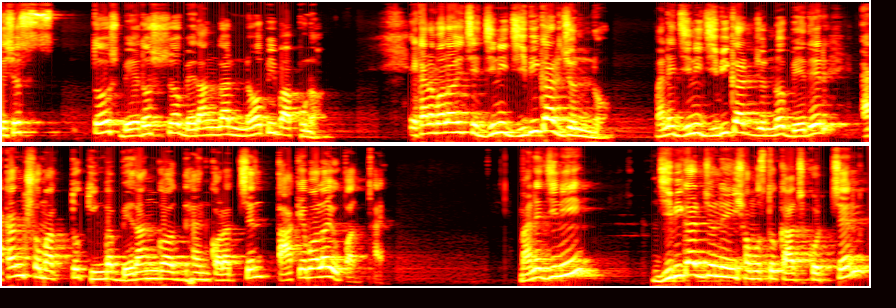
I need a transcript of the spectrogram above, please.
দেশস্থ বেদস্য বেদাঙ্গার নপি বা পুনঃ। এখানে বলা হয়েছে, যিনি জীবিকার জন্য মানে যিনি জীবিকার জন্য বেদের একাংশ মাত্র কিংবা বেদাঙ্গ অধ্যয়ন করাচ্ছেন, তাকে বলা হয় উপাধ্যায়। মানে যিনি জীবিকার জন্য এই সমস্ত কাজ করছেন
